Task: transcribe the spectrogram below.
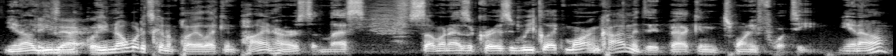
You know, you, Exactly. you know what it's going to play like in Pinehurst unless someone has a crazy week like Martin Kaymer did back in 2014, you know?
